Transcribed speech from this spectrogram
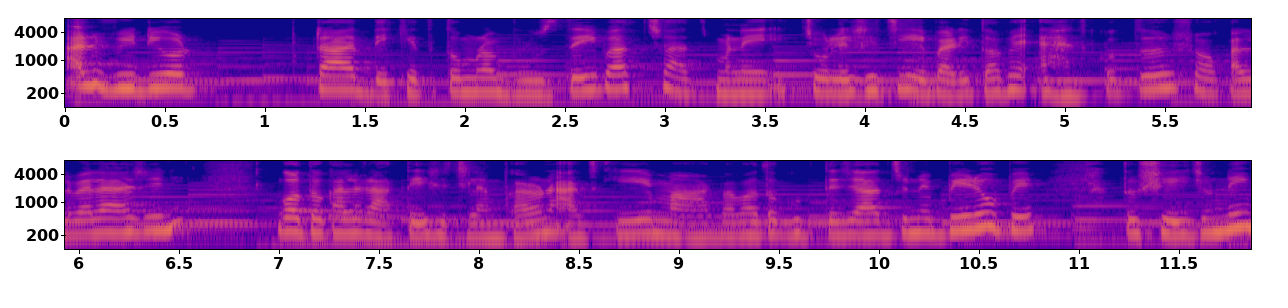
আর ভিডিওর টা দেখে তো তোমরা বুঝতেই পারছ। আজ মানে চলে এসেছি এ বাড়ি। তবে আজকে তো সকালবেলা আসেনি। গতকাল রাতে এসেছিলাম, কারণ আজকে মা আর বাবা তো ঘুরতে যাওয়ার জন্য বেরোবে, তো সেই জন্যই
